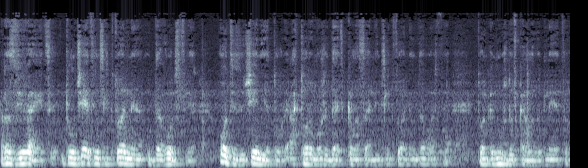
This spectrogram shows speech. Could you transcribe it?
развивается получает интеллектуальное удовольствие от изучения Торы, а Тора может дать колоссальное интеллектуальное удовольствие, только нужно вкалывать для этого.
